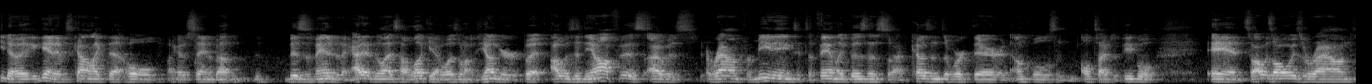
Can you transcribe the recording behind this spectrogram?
you know, again, it was kind of like that whole, like I was saying about the, the business manager thing. I didn't realize how lucky I was when I was younger, but I was in the office, I was around for meetings. It's a family business, so I have cousins that work there and uncles and all types of people. And so I was always around.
